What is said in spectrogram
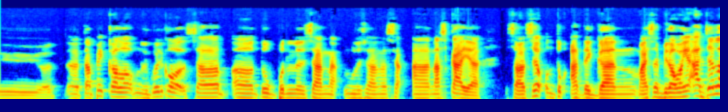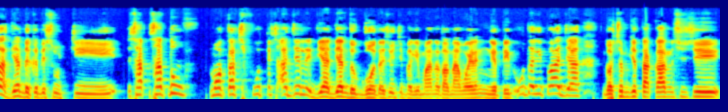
Iya, uh, tapi kalau menurut gue kalau salah uh, untuk penulisan penulisan uh, naskah ya, seharusnya untuk adegan Maisa Birawanya aja lah dia deketin Suci. Satu montage footage aja lah dia dia goda Suci bagaimana tanah yang ngetin. Udah gitu aja. Gak usah menceritakan sisi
